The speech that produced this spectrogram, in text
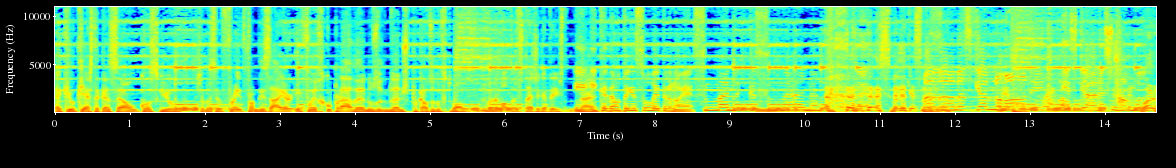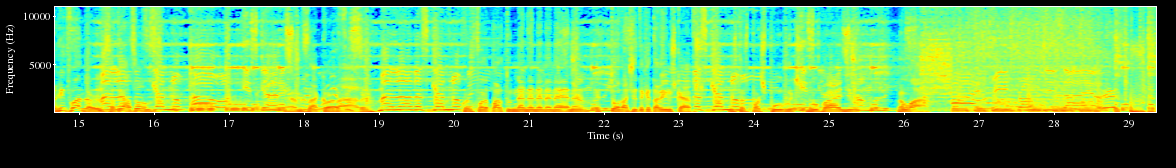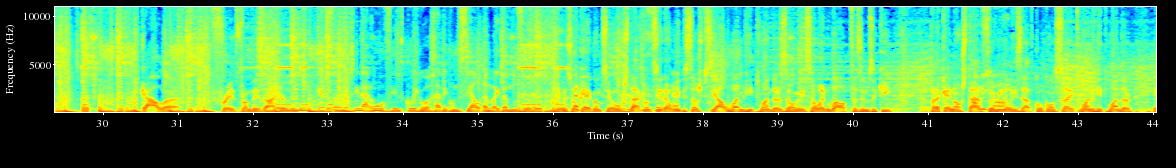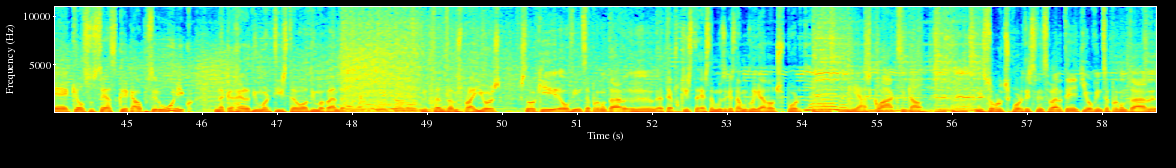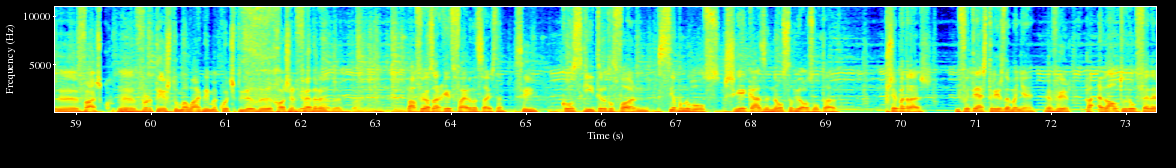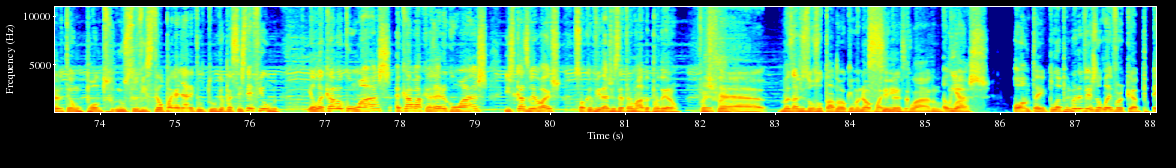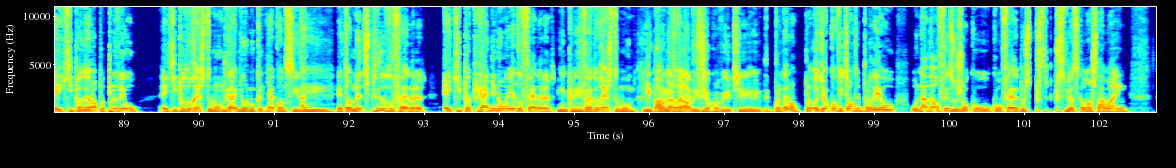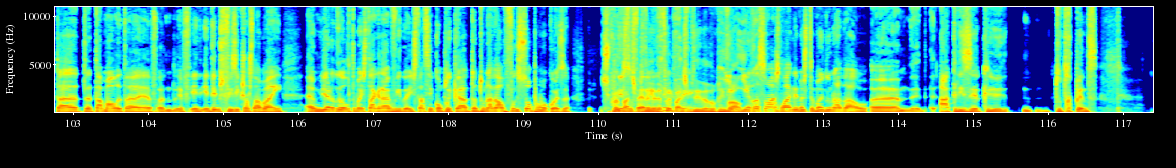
Aquilo que esta canção conseguiu chama-se Afraid from Desire e foi recuperada nos últimos anos por causa do futebol. Quando a malta festeja, canta isto. E, Não é? e cada um tem a sua letra, não é? Semana que semana. é? Semana que é semana. One Hit Wonders, até às 11. Got no power, he's got his Vamos acordar. Quando for a parte do nananana, é toda a gente a cantar aí nos carros, nos transportes públicos, no banho. Vamos lá. Gala, Freed from Desire. Eu estou a imaginar um ouvinte que ligou a rádio comercial a meio da música. E pensou, o que é que aconteceu? O que está a acontecer é uma edição especial One Hit Wonders, é uma edição anual que fazemos aqui. Para quem não está familiarizado com o conceito, One Hit Wonder é aquele sucesso que acaba por ser o único na carreira de um artista ou de uma banda. E portanto vamos para aí hoje. Estou aqui ouvintes a perguntar, eh, até porque isto- esta música está muito ligada ao desporto e às claques e tal. E sobre o desporto este fim de semana tenho aqui ouvintes a perguntar, eh, Vasco, eh, verteste uma lágrima com a despedida de Roger Federer? Pá, fui aos Arcade Fire na sexta. Sim. Consegui ter o telefone sempre no bolso. Cheguei a casa, não sabia o resultado. Puxei para trás. E foi até às 3 da manhã. A ver. Pá, a da altura o Federer tem um ponto no serviço dele para ganhar aquilo tudo. Eu pensei, isto é filme. Ele acaba com um as, acaba a carreira com um as e isto casa bem baixo. Só que a vida às vezes é tramada, perderam. Pois foi. Ah, mas às vezes o resultado não é o que, não é o que mais Sim, interessa. claro, Aliás, ontem, pela primeira vez na Lever Cup, a equipa da Europa perdeu. A equipa do resto do mundo ganhou, nunca tinha acontecido. Ai. Então na despedida do Federer, a equipa que ganha não é a do Federer. Incrível. Foi do resto do mundo. E Pá, com Nadal olha, e Djokovic e... Perderam. O Djokovic ontem perdeu. O Nadal fez um jogo com, com o Federer, depois perce- percebeu-se que ele não está bem. Está, está, está mal, está, em, em termos físicos não está bem. A mulher dele também está grávida e está a ser complicado. Portanto, o Nadal foi só por uma coisa. Foi para a Despedir-se do Federer. despedida, foi para a despedida do rival. E, e em relação às lágrimas também do Nadal, ah, há que dizer que tu de repente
